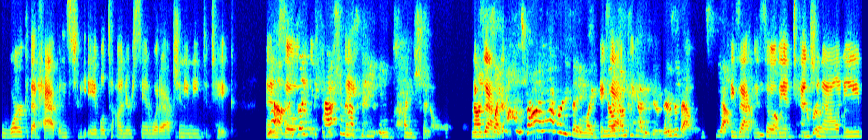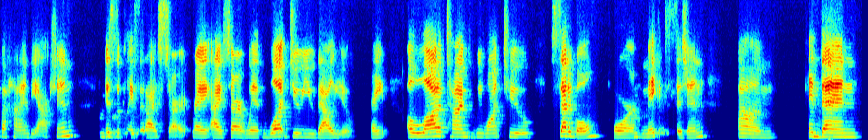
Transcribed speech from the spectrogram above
work that happens to be able to understand what action you need to take. And yeah, so like the the first action has to be intentional, not just like I'm trying everything. Like no, don't do that either. There's a balance. Yeah, Exactly. Yeah, So the intentionality behind the action going. is the place that I start, right? I start with what do you value, right? A lot of times we want to set a goal or Mhm. make a decision um and then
